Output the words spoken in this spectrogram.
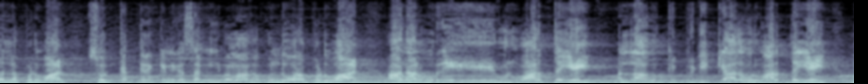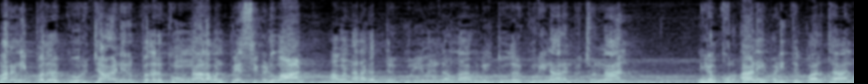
தள்ளப்படுவான் சொர்க்கத்திற்கு மிக சமீபமாக கொண்டு வரப்படுவான். ஆனால் ஒரே ஒரு வார்த்தையை அல்லாவுக்கு பிடிக்காத ஒரு வார்த்தையை மரணிப்பதற்கு ஒரு ஜான் இருப்பதற்கு முன்னால் அவன் பேசிவிடுவான். அவன் நரகத்திற்குரியவன் என்று அல்லாஹுவின் தூதர் கூறினார் என்று சொன்னால் நீங்கள் குர்ஆனை படித்து பார்த்தால்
